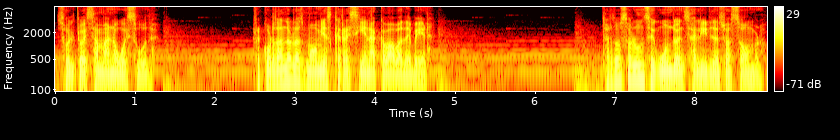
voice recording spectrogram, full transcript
soltó esa mano huesuda, recordando las momias que recién acababa de ver. Tardó solo un segundo en salir de su asombro,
